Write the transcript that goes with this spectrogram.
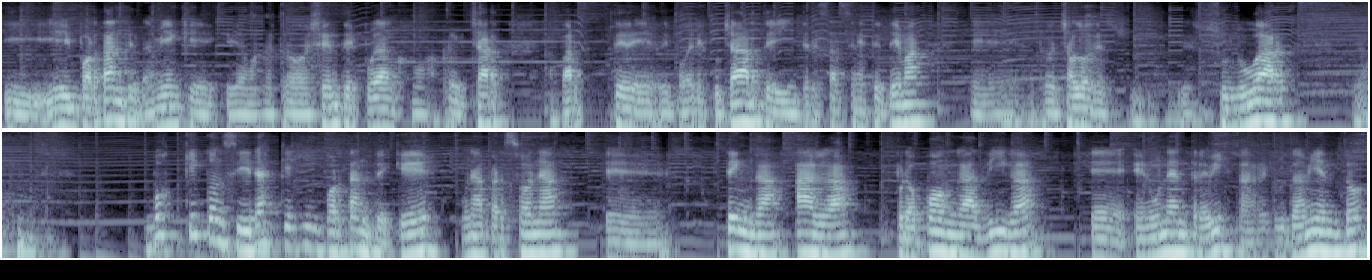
y, es importante también que, nuestros oyentes puedan aprovechar, aparte de, poder escucharte e interesarse en este tema, eh, aprovecharlos de su, lugar. ¿Vos qué considerás que es importante que una persona eh, tenga, haga, proponga, diga eh, en una entrevista de reclutamiento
